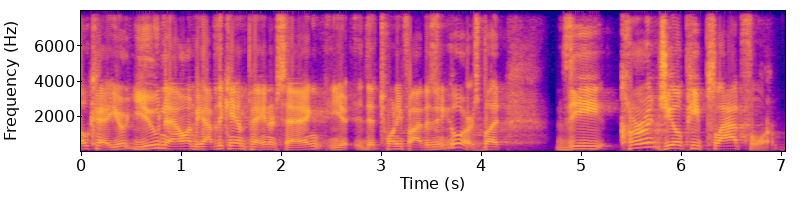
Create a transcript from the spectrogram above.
okay, you now, on behalf of the campaign, are saying you, that 25 isn't yours. But the current GOP platform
